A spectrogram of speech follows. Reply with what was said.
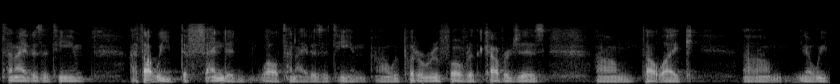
tonight as a team. I thought we defended well tonight as a team. Uh, we put a roof over the coverages. Um, felt like um, you know we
